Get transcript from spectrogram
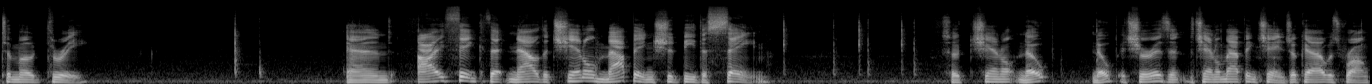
to mode 3. And I think that now the channel mapping should be the same. So channel, nope, nope, it sure isn't. The channel mapping changed. Okay, I was wrong.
